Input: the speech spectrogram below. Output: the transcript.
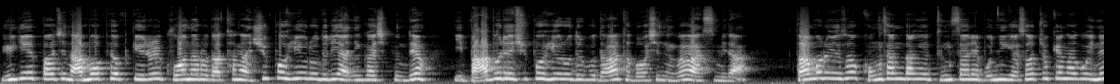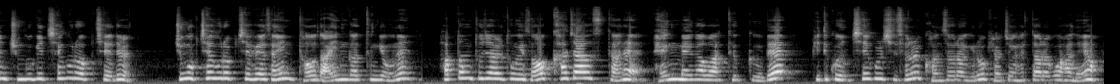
위기에 빠진 암호화폐 업계를 구원하러 나타난 슈퍼 히어로들이 아닌가 싶은데요. 이 마블의 슈퍼 히어로들보다 더 멋있는 것 같습니다. 다음으로 해서 공산당의 등살에 못 이겨서 쫓겨나고 있는 중국의 채굴 업체들, 중국 채굴 업체 회사인 더 나인 같은 경우는 합동 투자를 통해서 카자흐스탄에 100메가와트급의 비트코인 채굴 시설을 건설하기로 결정했다라고 하네요.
